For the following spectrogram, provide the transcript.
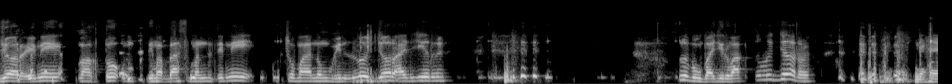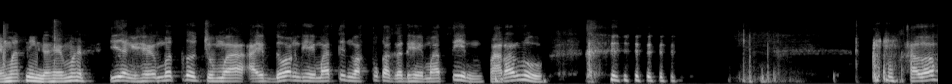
Jor, ini waktu 15 menit ini cuma nungguin lu, Jor, anjir. Lu mau bajir waktu lu, Jor. Nggak hemat nih, nggak hemat. Iya, nggak hemat lu. Cuma air doang dihematin, waktu kagak dihematin. Parah lu. Halo,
